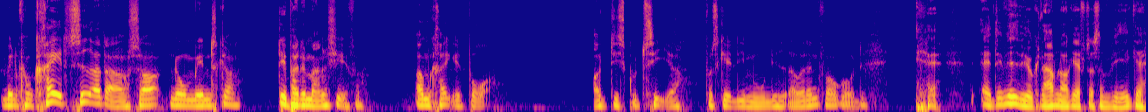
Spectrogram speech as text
Men konkret sidder der jo så nogle mennesker, departementchefer, omkring et bord og diskuterer forskellige muligheder. Hvordan foregår det? Ja, det ved vi jo knap nok, eftersom vi ikke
